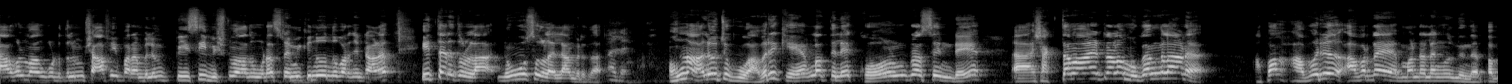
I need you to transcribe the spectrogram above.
രാഹുൽ മാങ്കൂട്ടത്തിലും ഷാഫി പറമ്പിലും പി സി വിഷ്ണുനാഥും കൂടെ ശ്രമിക്കുന്നു എന്ന് പറഞ്ഞിട്ടാണ് ഇത്തരത്തിലുള്ള ന്യൂസുകളെല്ലാം വരുന്നത്. ഒന്ന് ആലോചിച്ച് നോക്കുക അവർ കേരളത്തിലെ കോൺഗ്രസിന്റെ ശക്തമായിട്ടുള്ള മുഖങ്ങളാണ്. അപ്പൊ അവർ അവരുടെ മണ്ഡലങ്ങളിൽ നിന്ന് ഇപ്പം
